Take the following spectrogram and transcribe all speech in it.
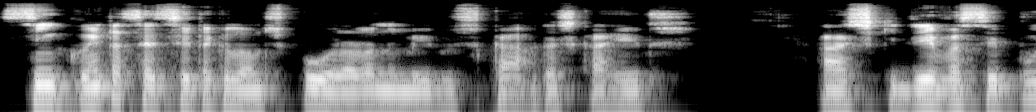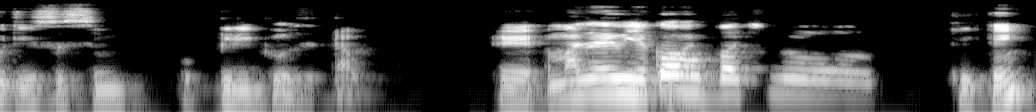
50, 60 km por hora no meio dos carros, das carretas. Acho que deva ser por isso, assim, o perigoso e tal. É, mas aí eu ia. O carro bate no, o que, tem?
